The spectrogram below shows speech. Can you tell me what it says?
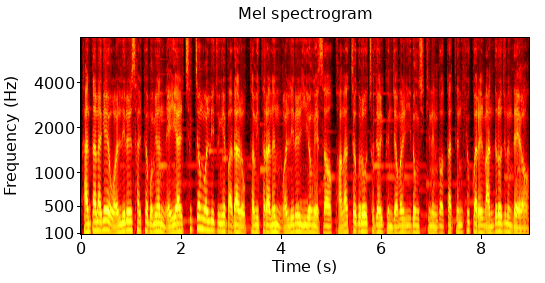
간단하게 원리를 살펴보면 AR 측정 원리 중에 바달 옵터미터라는 원리를 이용해서 광학적으로 조절 근점을 이동시키는 것 같은 효과를 만들어주는데요.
